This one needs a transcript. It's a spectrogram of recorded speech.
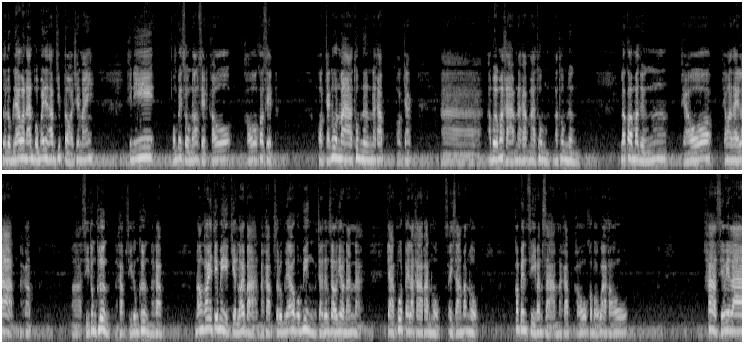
สรุปแล้ววันนั้นผมไม่ได้ทำคลิปต่อใช่ไหม ทีนี้ผมไปส่งน้องเสร็จเขาเขาเขาเสร็จ ออกจากนู่นมาทุ่มหนึ่งนะครับ ออกจากอ่าอำเภอมะขามนะครับ มาทุ่มมาทุ่มหนึ่งแล้วก็มาถึงแถวแถวอาไทยราชนะครับสี่ทุ่มครึ่งนะครับสี่ทุ่มครึ่งนะครับ น้องเขาให้ที่มีเกียรติร้อยบาทนะครับ สรุปแล้วผมวิ่งจากเทิงเซาเที่ยวนั้นน่ะ จากพูดไปราคาพันหกใส่สามพันหก ก็เป็นสี่พันสามนะครับเขาเขาบอกว่าเขาค่าเสียเวลา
